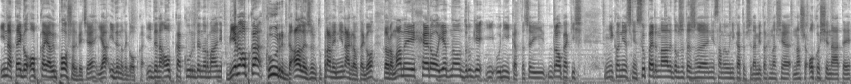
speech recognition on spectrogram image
i na tego opka ja bym poszedł, wiecie? Ja idę na tego opka, idę na opka, kurde, normalnie. Bijemy opka? Kurde, ale żebym tu prawie nie nagrał tego. Dobra, mamy hero jedno, drugie i unikat, no czyli drop jakiś niekoniecznie super, no ale dobrze też, że nie same unikaty, przynajmniej trochę nasze, nasze oko się na te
